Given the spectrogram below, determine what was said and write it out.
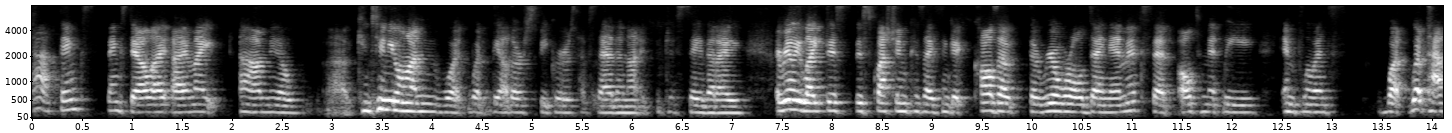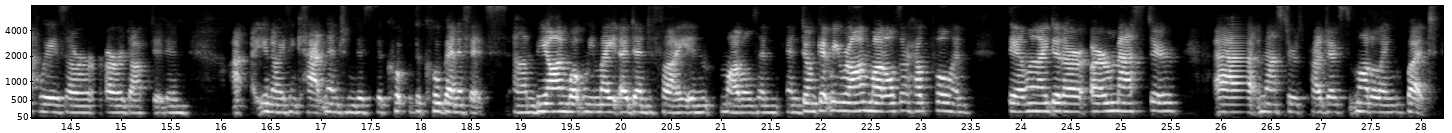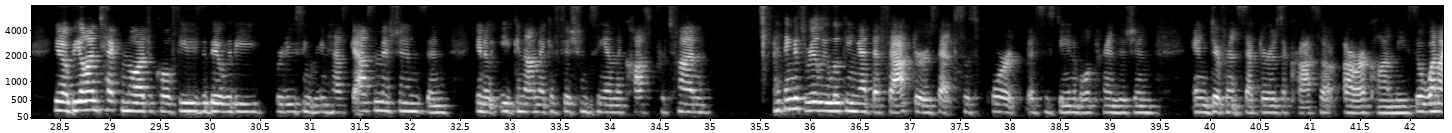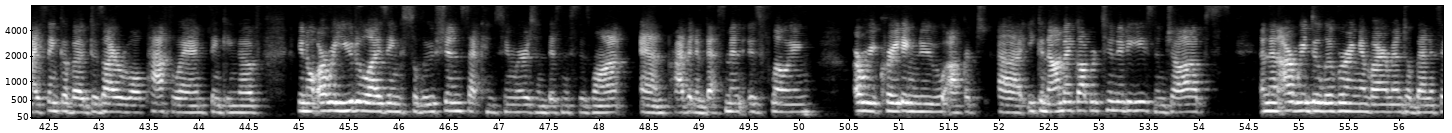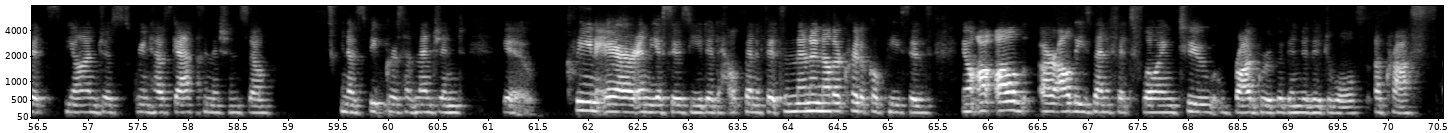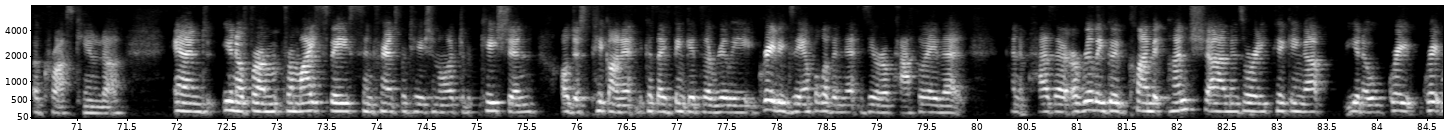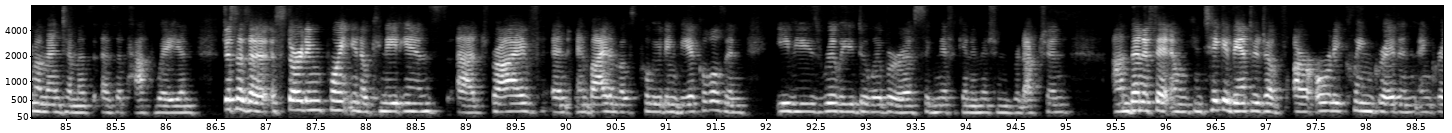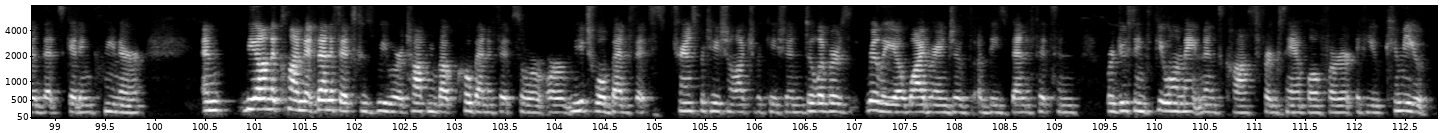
Yeah, thanks. Thanks, Dale. I, I might, um, you know, uh, continue on what what the other speakers have said, and I just say that I I really like this this question because I think it calls out the real world dynamics that ultimately influence what what pathways are are adopted. And you know, I think Kat mentioned this the co, the co benefits um, beyond what we might identify in models. And and don't get me wrong, models are helpful. And Dale and I did our our master uh, master's projects modeling, but you know, beyond technological feasibility, reducing greenhouse gas emissions and you know, economic efficiency and the cost per ton, I think it's really looking at the factors that support a sustainable transition in different sectors across our economy. So when I think of a desirable pathway, I'm thinking of, you know, are we utilizing solutions that consumers and businesses want and private investment is flowing? Are we creating new uh, economic opportunities and jobs and then are we delivering environmental benefits beyond just greenhouse gas emissions? So, you know, speakers have mentioned, you know, clean air and the associated health benefits. And then another critical piece is, you know, all, are all these benefits flowing to a broad group of individuals across across Canada. And you know, from from my space in transportation electrification, I'll just pick on it because I think it's a really great example of a net zero pathway that kind of has a, a really good climate punch. Um, is already picking up you know, great, great momentum as, as a pathway. And just as a, a starting point, you know, Canadians uh, drive and, and buy the most polluting vehicles and EVs really deliver a significant emissions reduction um, benefit. And we can take advantage of our already clean grid and, and grid that's getting cleaner. And beyond the climate benefits, because we were talking about co-benefits or, or mutual benefits, transportation electrification delivers really a wide range of, of these benefits and reducing fuel and maintenance costs, for example, for if you commute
